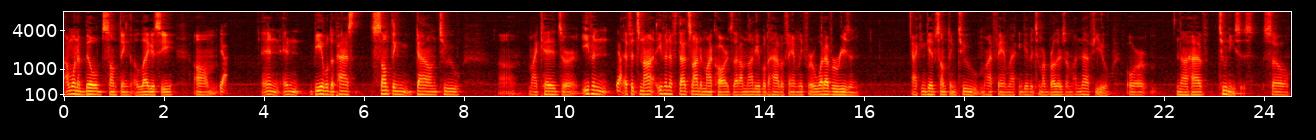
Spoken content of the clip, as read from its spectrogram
I want to build something, a legacy. Um, yeah. And and be able to pass something down to uh, my kids, or even yeah. if it's not, even if that's not in my cards, that I'm not able to have a family for whatever reason. I can give something to my family. I can give it to my brothers or my nephew, or not have two nieces. So,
